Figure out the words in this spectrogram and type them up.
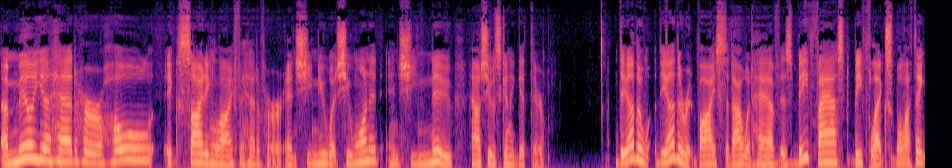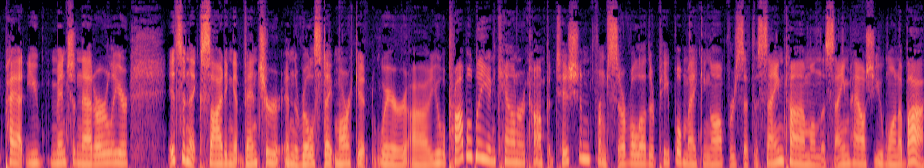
Amelia had her whole exciting life ahead of her, and she knew what she wanted, and she knew how she was going to get there. The other the other advice that I would have is be fast, be flexible. I think Pat, you mentioned that earlier. It's an exciting adventure in the real estate market where uh, you will probably encounter competition from several other people making offers at the same time on the same house you want to buy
